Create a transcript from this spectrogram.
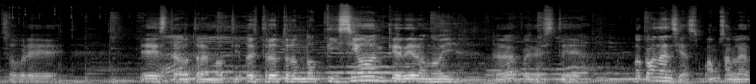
sobre esta otra esta otra notición que dieron hoy. ¿verdad? Pues este, no con ansias, vamos a hablar,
